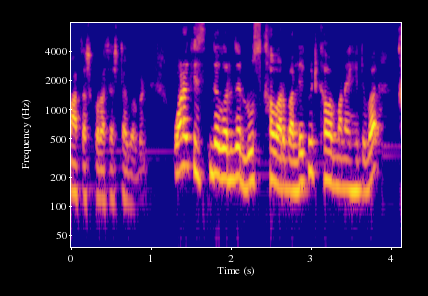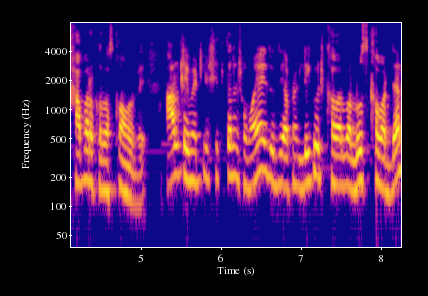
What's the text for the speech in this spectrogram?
মাছ চাষ করার চেষ্টা করবেন। অনেকে চিন্তা করেন যে লুজ খাবার বা লিকুইড খাবার মানে হয়তো বা খাবার খরচ কমাবে আলটিমেটলি শীতকালীন সময়ে যদি আপনি লিকুইড খাবার বা লুজ খাবার দেন,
